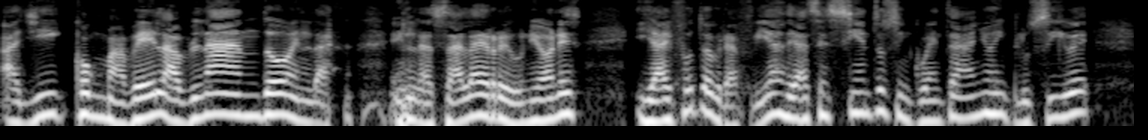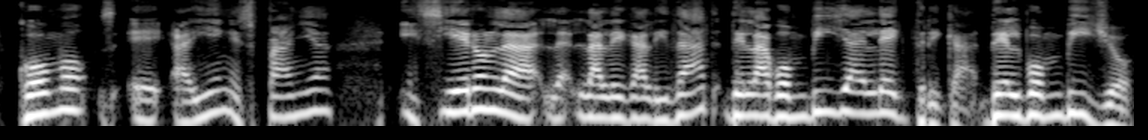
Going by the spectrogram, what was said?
allí con Mabel hablando en la, en la sala de reuniones y hay fotografías de hace 150 años, inclusive cómo eh, ahí en España hicieron la, la, legalidad de la bombilla eléctrica, del bombillo.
